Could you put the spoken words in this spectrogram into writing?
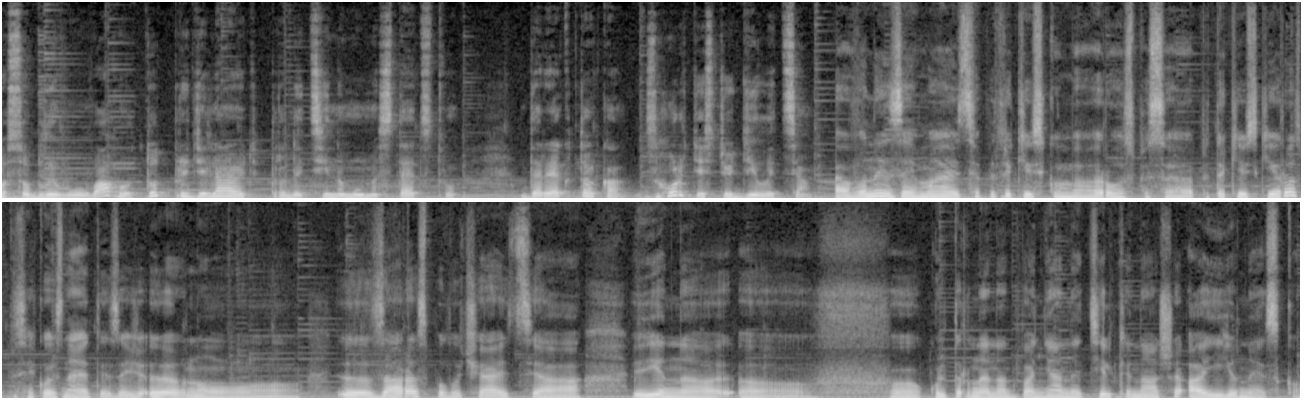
Особливу увагу тут приділяють традиційному мистецтву. Директорка з гордістю ділиться. Вони займаються петриківським розписом. Петриківський розпис, як ви знаєте, е, ну, е, зараз виходить, він е, культурне надбання не тільки наше, а й ЮНЕСКО.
